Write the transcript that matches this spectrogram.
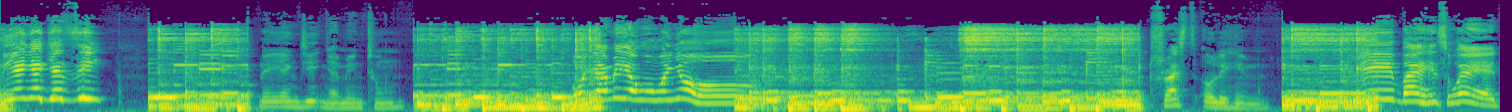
na yɛnyɛ gyezi na yɛngye nyame ntom. Trust only Him. Live by His word.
